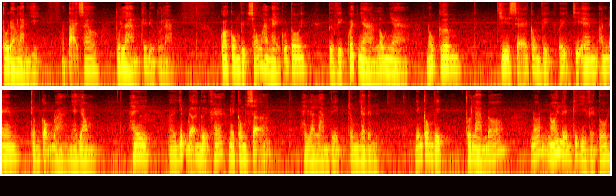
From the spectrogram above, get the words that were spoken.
tôi đang làm gì và tại sao tôi làm cái điều tôi làm. Qua công việc sống hàng ngày của tôi, từ việc quét nhà, lau nhà, nấu cơm, chia sẻ công việc với chị em, anh em trong cộng đoàn, nhà dòng, hay ờ, giúp đỡ người khác nơi công sở, hay là làm việc trong gia đình. Những công việc tôi làm đó, nó nói lên cái gì về tôi?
